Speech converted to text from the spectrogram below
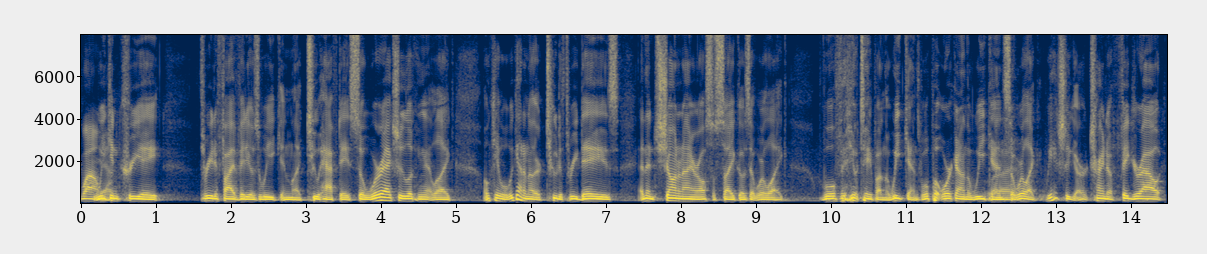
Wow. We Yeah. can create three to five videos a week in like two half days. So we're actually looking at like, okay, well, we got another two to three days. And then Sean and I are also psychos that we're like, we'll videotape on the weekends. We'll put work on the weekends. So we're like, we actually are trying to figure out,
